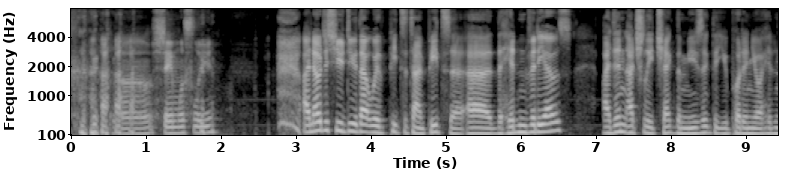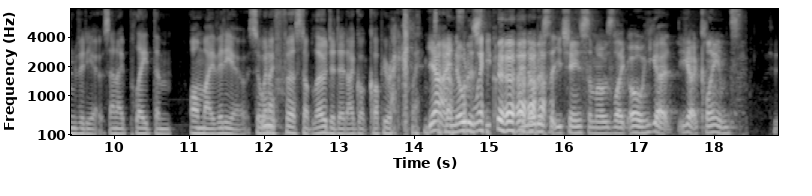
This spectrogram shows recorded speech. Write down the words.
uh, shamelessly. I noticed you do that with Pizza Time Pizza, uh, the hidden videos. I didn't actually check the music that you put in your hidden videos, and I played them on my video. So when I first uploaded it, I got copyright claimed. Yeah, And I noticed. like, I noticed that you changed some. I was like, oh, he got he got claimed.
